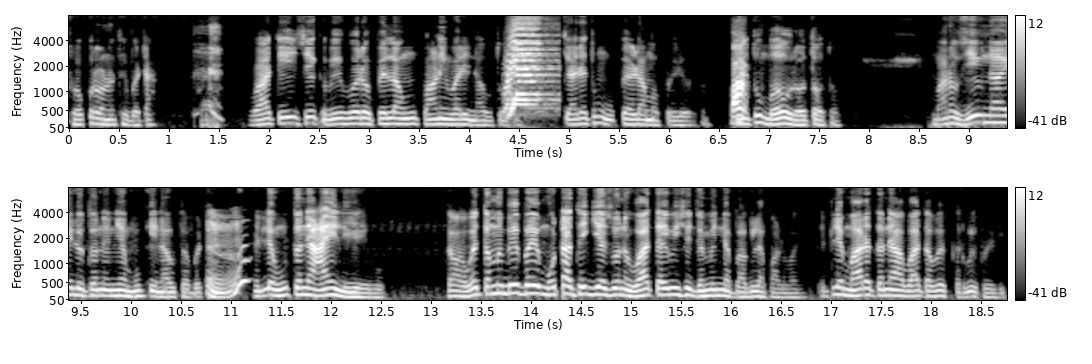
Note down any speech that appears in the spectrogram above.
છોકરો નથી બેટા. વાત એ છે કે વીસ વર્ષ પહેલા હું પાણી વાળીને આવતો. ત્યારે તું ઉકેડામાં પડ્યો હતો. અને તું બહુ રોતો હતો. મારો જીવ ના આવેલો તને ત્યાં મૂકીને આવતા બેટા. એટલે હું તને આઈ લઈ આવ્યો. તો હવે તમે બે ભાઈ મોટા થઈ ગયા છો ને વાત આવી છે જમીનના ભાગલા પાડવાની. એટલે મારે તને આ વાત હવે કરવી પડી.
